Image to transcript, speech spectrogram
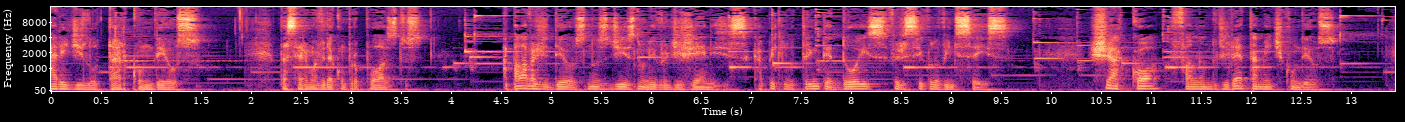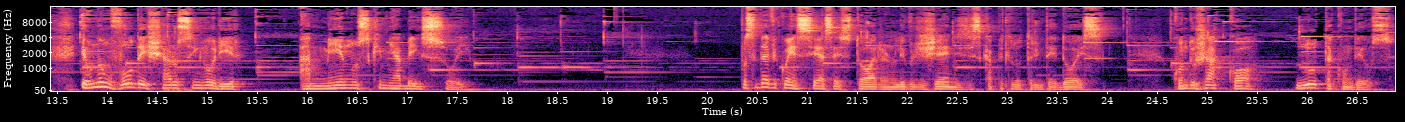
Pare de lutar com Deus. Da série Uma Vida com Propósitos. A palavra de Deus nos diz no livro de Gênesis, capítulo 32, versículo 26. Jacó falando diretamente com Deus. Eu não vou deixar o Senhor ir, a menos que me abençoe. Você deve conhecer essa história no livro de Gênesis, capítulo 32, quando Jacó luta com Deus.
